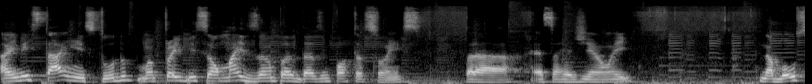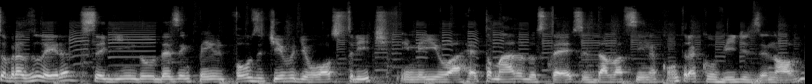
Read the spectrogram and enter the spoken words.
ainda está em estudo uma proibição mais ampla das importações para essa região aí. Na bolsa brasileira, seguindo o desempenho positivo de Wall Street em meio à retomada dos testes da vacina contra a Covid-19,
